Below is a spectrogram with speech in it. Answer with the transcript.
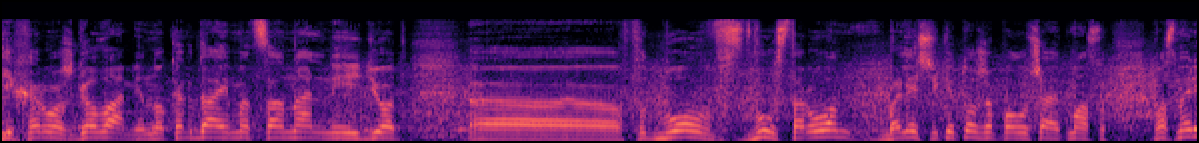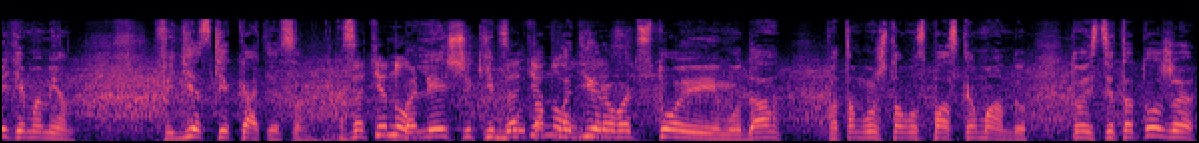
и хорош голами, но когда эмоциональный идет э, футбол с двух сторон, болельщики тоже получают массу. Посмотрите момент. Федецкий катится. Затянул. Болельщики будут Затянул аплодировать стоя ему, да, потому что он спас команду. То есть это тоже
